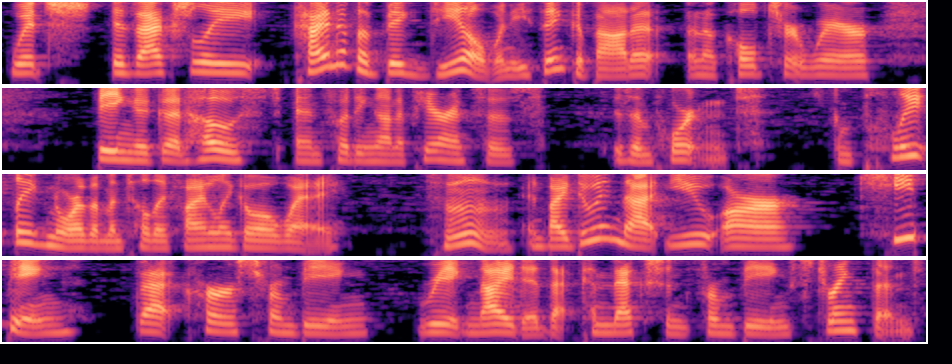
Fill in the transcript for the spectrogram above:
which is actually kind of a big deal when you think about it in a culture where being a good host and putting on appearances is important. Completely ignore them until they finally go away. Hmm. And by doing that, you are keeping that curse from being reignited, that connection from being strengthened,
